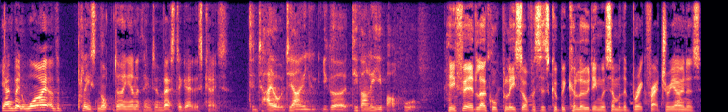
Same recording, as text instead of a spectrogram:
Yang Bin, why are the police not doing anything to investigate this case? He feared local police officers could be colluding with some of the brick factory owners.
